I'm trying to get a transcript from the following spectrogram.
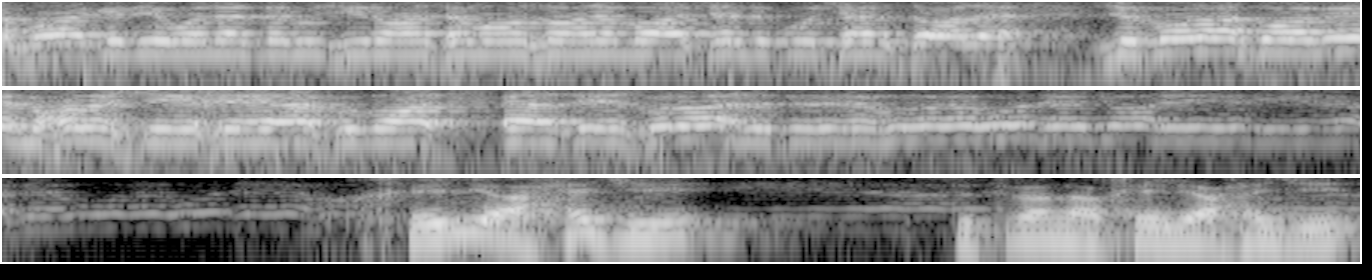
أفاقري ولد الوجيران ثمان سالة محمد سترانا خیلی حجي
